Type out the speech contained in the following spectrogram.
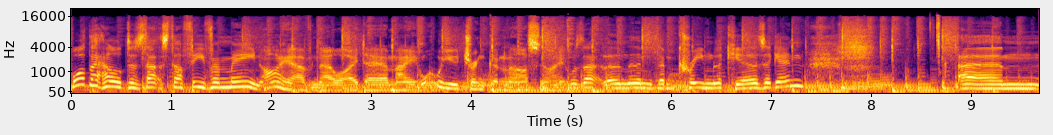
What the hell does that stuff even mean? I have no idea, mate. What were you drinking last night? Was that them, them cream liqueurs again? Um,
